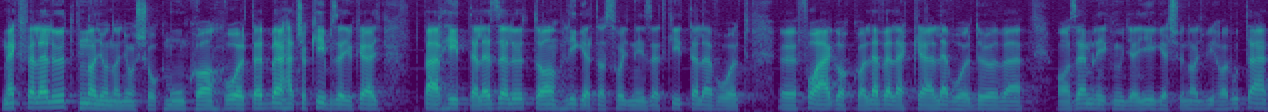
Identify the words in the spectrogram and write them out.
megfelelőt. Nagyon-nagyon sok munka volt ebben, hát csak képzeljük el, hogy pár héttel ezelőtt a liget az hogy nézett ki, tele volt faágakkal, levelekkel, le volt dőlve az emlékmű, ugye jégeső nagy vihar után,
